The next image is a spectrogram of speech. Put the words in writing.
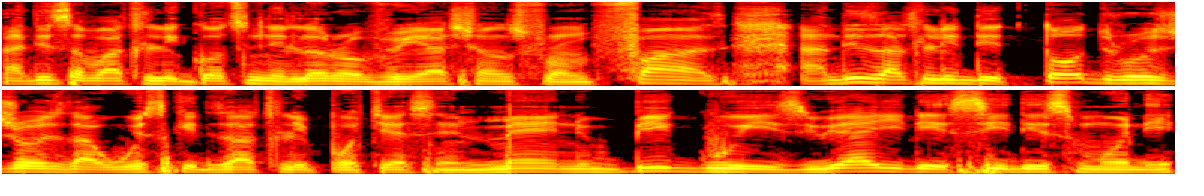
And these have actually gotten a lot of reactions from fans. And this is actually the third Rolls Royce that Wizkid is actually purchasing. Man, big whiz. Where did they see this money?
